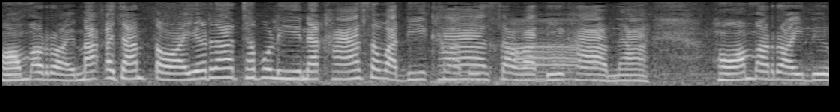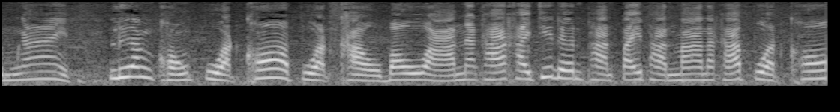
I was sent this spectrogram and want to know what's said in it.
หอมอร่อยมากอาจารย์ต่อยราชบุรีนะคะ สวัสดีค่ะ สวัสดีค่ะนะหอมอร่อยดื่มง่าย เรื่องของปวดข้อปวดเข่าเบาหวานนะคะ ใครที่เดินผ่านไปผ่านมานะคะ ปวดข้อ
